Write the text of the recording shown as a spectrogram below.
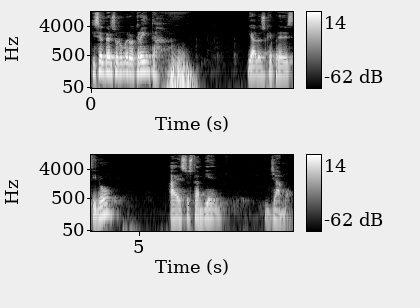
Dice el verso número 30, y a los que predestinó, a esos también llamó.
